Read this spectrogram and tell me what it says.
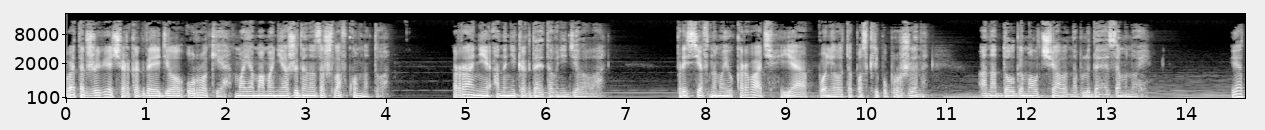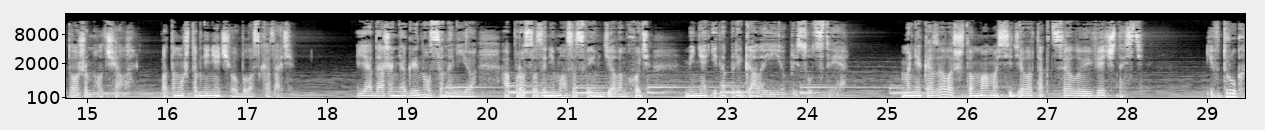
В этот же вечер, когда я делал уроки, моя мама неожиданно зашла в комнату. Ранее она никогда этого не делала. Присев на мою кровать, я понял это по скрипу пружин. Она долго молчала, наблюдая за мной. Я тоже молчал, потому что мне нечего было сказать. Я даже не оглянулся на нее, а просто занимался своим делом, хоть меня и напрягало ее присутствие. Мне казалось, что мама сидела так целую вечность. И вдруг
